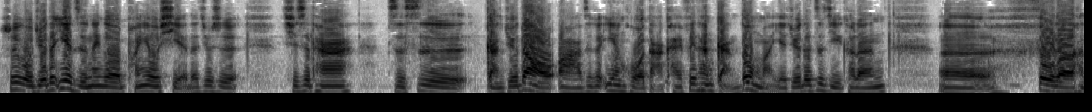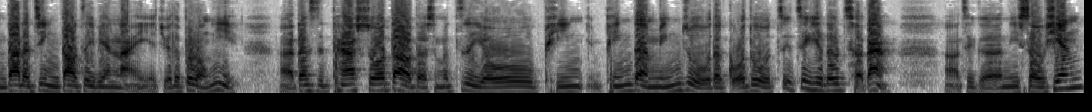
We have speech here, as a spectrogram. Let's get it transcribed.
所以我觉得叶子那个朋友写的就是，其实他只是感觉到啊，这个焰火打开非常感动嘛，也觉得自己可能，呃，费了很大的劲到这边来，也觉得不容易啊。但是他说到的什么自由、平平等、民主的国度，这这些都是扯淡啊。这个你首先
